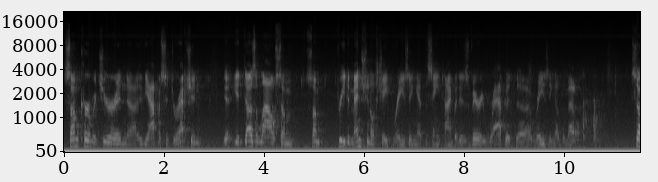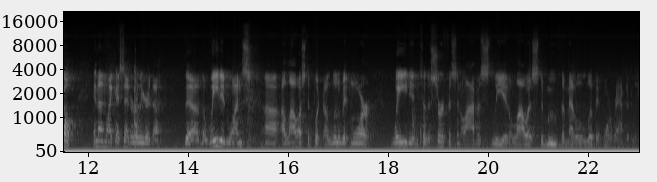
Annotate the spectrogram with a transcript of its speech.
some curvature in uh, the opposite direction, it, it, does allow some, some three-dimensional shape raising at the same time, but it is very rapid uh, raising of the metal. So, and then like I said earlier, the, the, the weighted ones uh, allow us to put a little bit more weight into the surface and obviously it allow us to move the metal a little bit more rapidly.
